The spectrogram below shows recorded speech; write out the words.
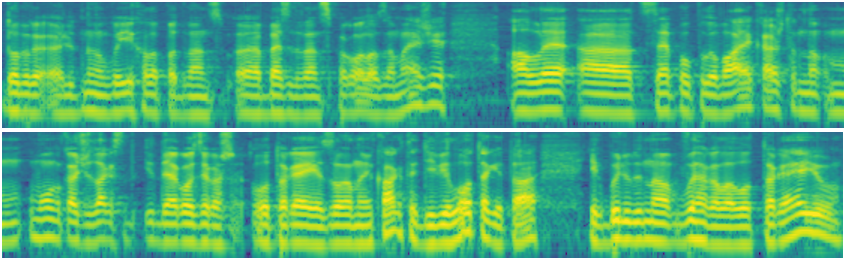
Добре, е, людина виїхала по адванс, е, без адванс парола за межі, але е, це попливає, кажете, на умовно кажучи, зараз іде розіграш лотереї зеленої карти, DV лотері, та якби людина виграла лотерею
